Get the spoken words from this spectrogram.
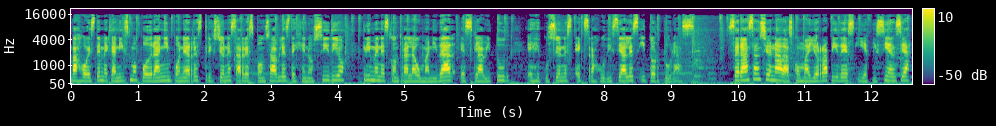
Bajo este mecanismo podrán imponer restricciones a responsables de genocidio, crímenes contra la humanidad, esclavitud, ejecuciones extrajudiciales y torturas. Serán sancionadas con mayor rapidez y eficiencia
